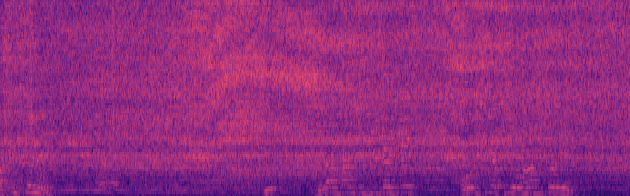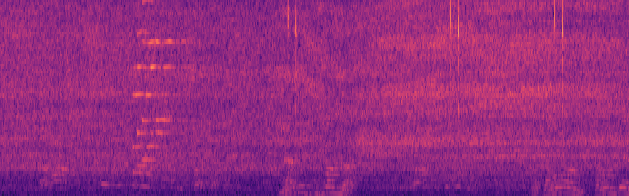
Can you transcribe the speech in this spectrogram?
Aktif mi? Bir- Birazdan bizi gelecek. O işi yapıyor ona bir sorayım. Neredesin şu anda? Ha, tamam abi, tamam gel.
